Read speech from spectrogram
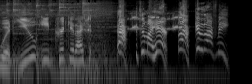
Would you eat cricket ice? Ah, it's in my hair. Ah, get it off me.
